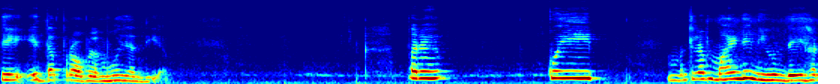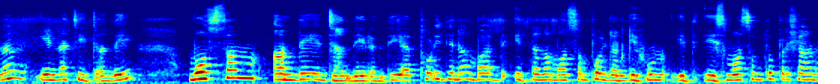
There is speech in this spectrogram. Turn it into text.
ਤੇ ਇਦਾਂ ਪ੍ਰੋਬਲਮ ਹੋ ਜਾਂਦੀ ਆ ਪਰ ਕੋਈ ਮਤਲਬ ਮਾਇਨੇ ਨਹੀਂ ਹੁੰਦੇ, ਹਨਾ? ਇਹਨਾਂ ਚੀਜ਼ਾਂ ਦੇ। ਮੌਸਮ ਆਉਂਦੇ ਜਾਂਦੇ ਰਹਿੰਦੇ ਆ। ਥੋੜੀ ਦਿਨਾਂ ਬਾਅਦ ਇਦਾਂ ਦਾ ਮੌਸਮ ਭੁੱਲ ਜਾਣਗੇ। ਹੁਣ ਇ- ਇਸ ਮੌਸਮ ਤੋਂ ਪਰੇਸ਼ਾਨ,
